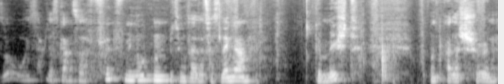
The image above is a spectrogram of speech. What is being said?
So, jetzt habe ich das Ganze fünf Minuten bzw. etwas länger gemischt und alles schön.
